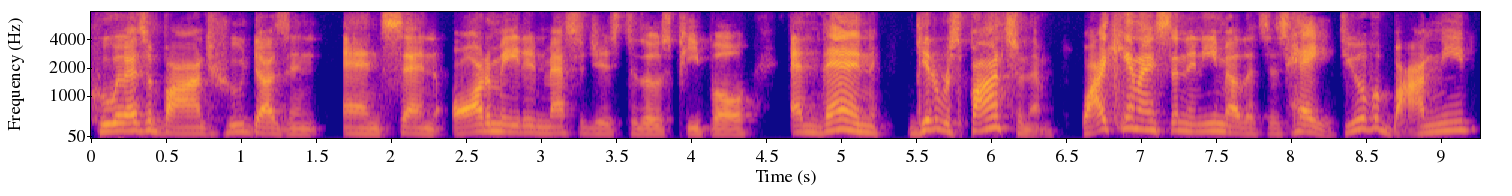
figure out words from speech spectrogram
who has a bond, who doesn't, and send automated messages to those people and then get a response from them. Why can't I send an email that says, Hey, do you have a bond need?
